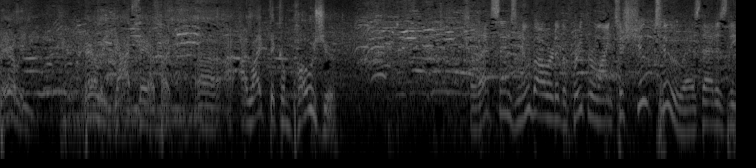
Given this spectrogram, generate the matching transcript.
barely, barely got there. But uh, I, I like the composure. So that sends Neubauer to the free throw line to shoot two, as that is the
